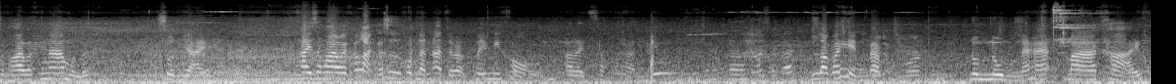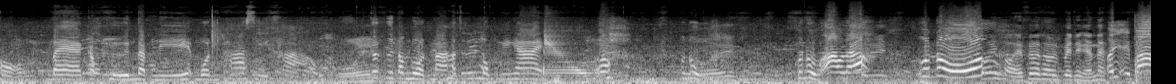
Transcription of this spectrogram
สะพายไว้ข้างหน้าหมดเลย ส่วนใหญ่ ใครสะพายไว้ข้างหลังก็คือคนนั้นอาจจะแบบไม่มีของอะไรสำคัญ เออเราก็เห็นแบบหนุ่มๆนะฮะ มาขายของแบกกับพื้นแบบนี้บนผ้าสีขาวโอ้ยก็คือตำรวจมาเขาจะได้หลบง่ายๆโอ้คุณหนูเฮ้ยคุณหนูเอาแล้วคุณหนูเฮ้ยหอไอเฟลทำไมเป็นอย่างนั้นน่ะเอ้ยไอ้บ้า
